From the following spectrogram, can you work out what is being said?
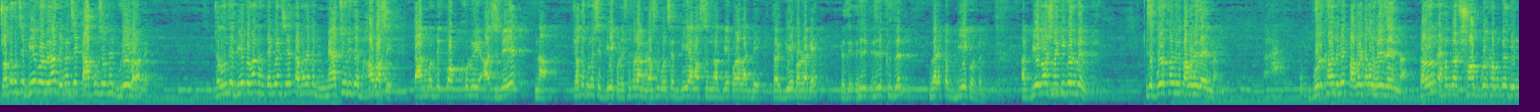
যতক্ষণ সে বিয়ে করবে না, দেখবেন সে কাপুরুষ ঘুরে বেড়াবে। যতক্ষণ সে বিয়ে করবে না, দেখবেন সে তার মধ্যে একটা ম্যাচুরিটি যে ভাব আসে, তার মধ্যে কখনোই আসবে না। যতক্ষণ সে বিয়ে করে সুতরাং রাসুল বলছেন, বিয়ে আমার সুন্নাত, বিয়ে করা লাগবে। তাই বিয়ে করার আগে খুঁজলেন, এবার একটা বিয়ে করবেন। আর বিয়ে করার সময় কি করবেন? যে বোর খাওয়া থেকে পাগল হয়ে যায় না। বোর খাওয়া দেখে পাগল টাগল হয়ে যায় না। কারণ এখনকার সব বোরখা মধ্যে দিন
